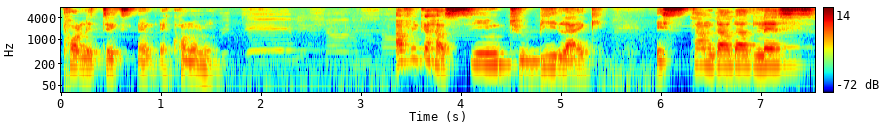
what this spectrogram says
politics and economy. Africa has seemed to be like a standardless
